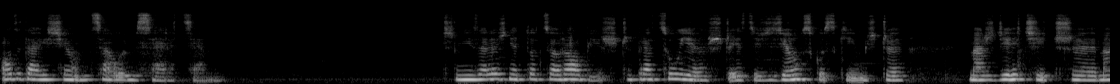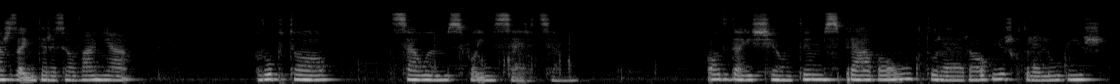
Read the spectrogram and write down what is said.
Oddaj się całym sercem. Czyli niezależnie to, co robisz, czy pracujesz, czy jesteś w związku z kimś, czy masz dzieci, czy masz zainteresowania, rób to całym swoim sercem. Oddaj się tym sprawom, które robisz, które lubisz,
